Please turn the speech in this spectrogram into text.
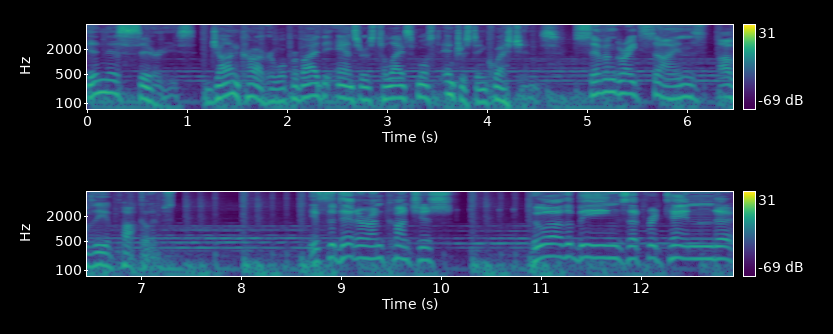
In this series, John Carter will provide the answers to life's most interesting questions. Seven great signs of the apocalypse. If the dead are unconscious, who are the beings that pretend uh,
